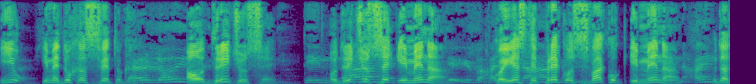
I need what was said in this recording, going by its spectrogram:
i u ime Duha Svetoga, a odriču se, odriču se imena koje jeste preko svakog imena, da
